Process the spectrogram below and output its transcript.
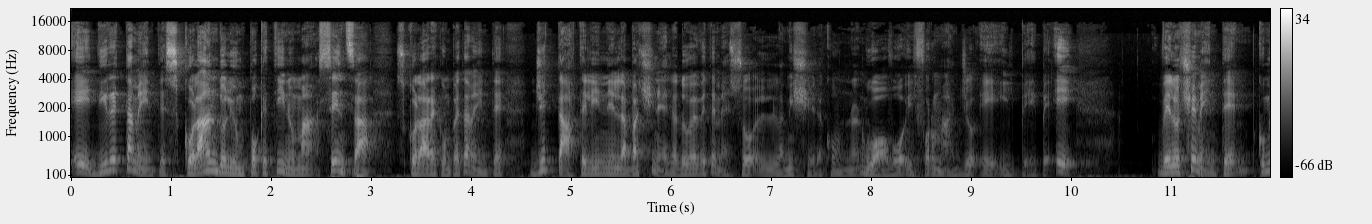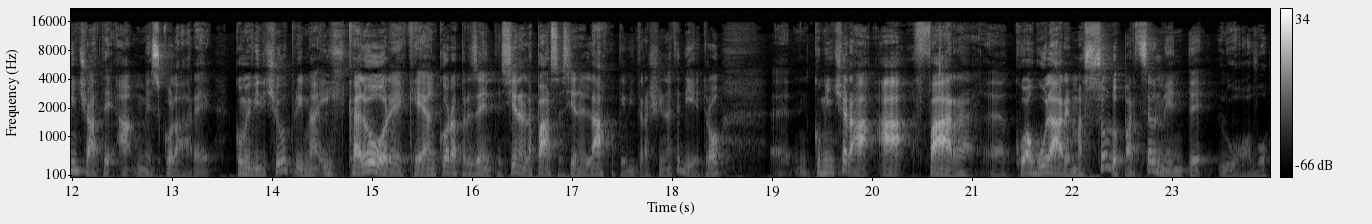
e direttamente scolandoli un pochettino ma senza scolare completamente gettateli nella bacinella dove avete messo la miscela con l'uovo, il formaggio e il pepe e velocemente cominciate a mescolare. Come vi dicevo prima il calore che è ancora presente sia nella pasta sia nell'acqua che vi trascinate dietro eh, comincerà a far eh, coagulare ma solo parzialmente l'uovo.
